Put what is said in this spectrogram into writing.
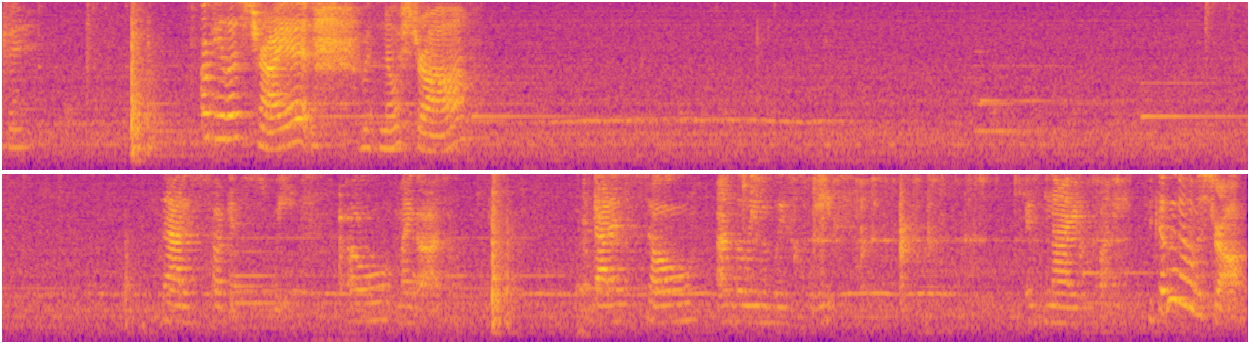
Okay. Okay, let's try it with no straw. That is fucking sweet. Oh my god. That is so unbelievably sweet. It's not even funny. Because I don't have a straw.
